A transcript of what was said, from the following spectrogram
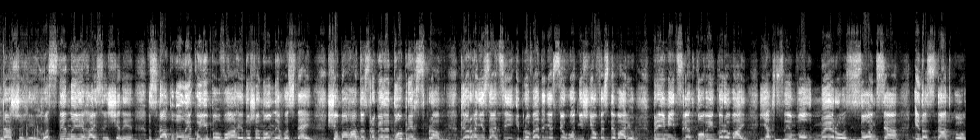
Нашої гостинної Гайсинщини в знак великої поваги до шановних гостей, що багато зробили добрих справ для організації і проведення сьогоднішнього фестивалю. Прийміть святковий коровай як символ миру, сонця і достатку.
